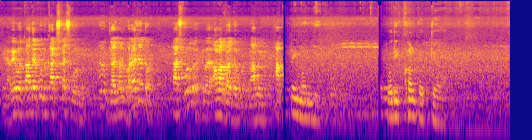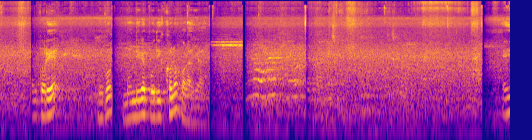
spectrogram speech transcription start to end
এরকম এবার তাদের কোনো কাজ টাজ করল হ্যাঁ জয়মান ঘরে আছে তো, কাজ করল এবার আমার ঘরে দেবো। আমি এই মন্দির। প্রদক্ষিণ করতে হয় করে দেখুন, মন্দিরে প্রদক্ষিণও করা যায়। এই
